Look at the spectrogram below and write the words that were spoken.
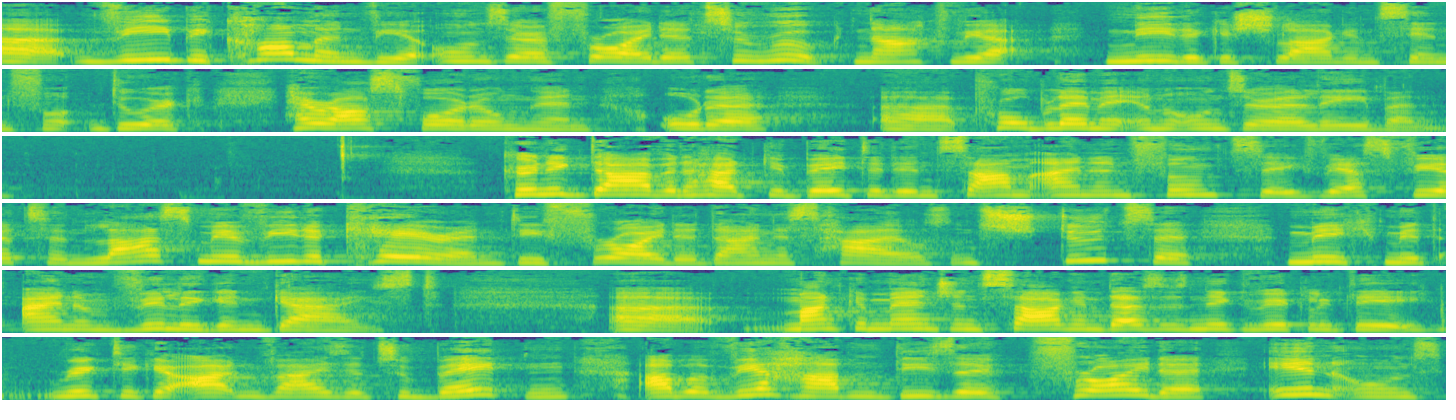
Äh, wie bekommen wir unsere Freude zurück, nach wir niedergeschlagen sind durch Herausforderungen oder äh, Probleme in unserem Leben? König David hat gebetet in Psalm 51, Vers 14, Lass mir wiederkehren die Freude deines Heils und stütze mich mit einem willigen Geist. Uh, manche Menschen sagen, das ist nicht wirklich die richtige Art und Weise zu beten, aber wir haben diese Freude in uns,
